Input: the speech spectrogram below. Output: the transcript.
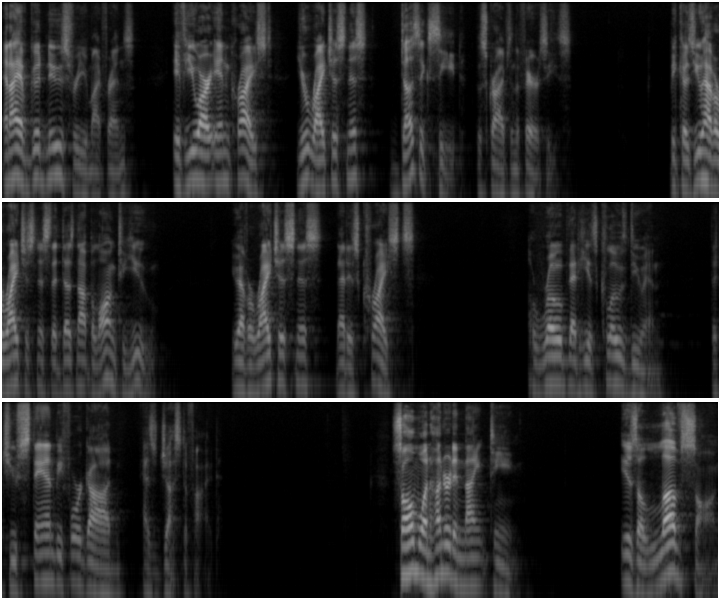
And I have good news for you, my friends. If you are in Christ, your righteousness does exceed the scribes and the Pharisees because you have a righteousness that does not belong to you. You have a righteousness that is Christ's, a robe that He has clothed you in, that you stand before God as justified. Psalm 119 is a love song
